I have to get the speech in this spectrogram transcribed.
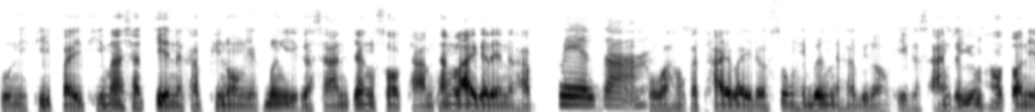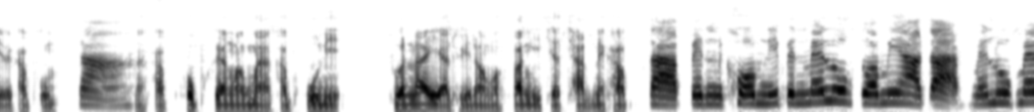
ตัวนี้ที่ไปที่มาชัดเจนนะครับ พี่น้องอยากเบิ่งเอกสารจังสอบถามทางไลน์ก็ได้นะครับแม่นจ้าเพราะว่าเฮาก็ถ่ายไว้เดี๋ยวส่งให้เบิ่งนะครับพี่น้องเอกสารก็อยุ่นเฮาตอนนี้นะครับผมจ้านะครับครบเครื่องมากๆครับคู่นี้ ทวนรายละเอียดพี่น้องก็ฟังอีกชัดๆนะครับจ้าเป็นโคมนี้เป็นแม่ลูกตัวเมียจ้าแม่ลูกแม่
